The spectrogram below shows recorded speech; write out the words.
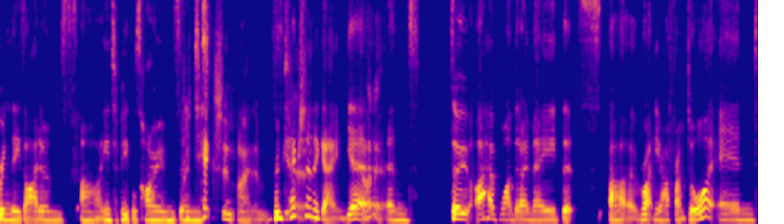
bring these items uh, into people's homes and protection items. Protection yeah. again. Yeah. And so I have one that I made that's uh, right near our front door and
